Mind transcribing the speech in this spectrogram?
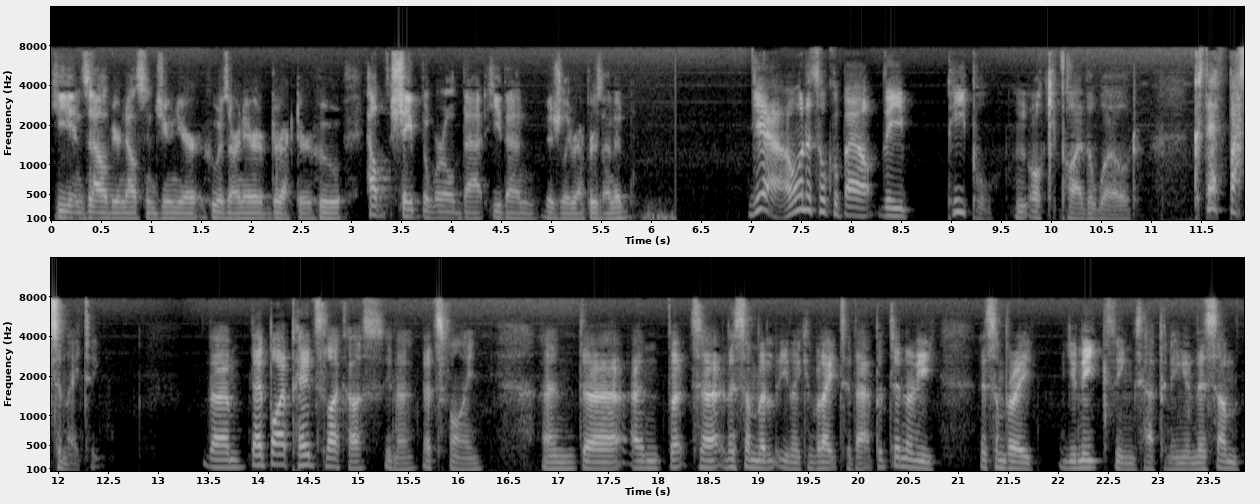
he and Xalavier Nelson Jr., who was our narrative director, who helped shape the world that he then visually represented. Yeah, I want to talk about the people who occupy the world because they're fascinating. Um, they're bipeds like us, you know, that's fine. And uh, and but uh, there's some you know can relate to that, but generally there's some very unique things happening, and there's some.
